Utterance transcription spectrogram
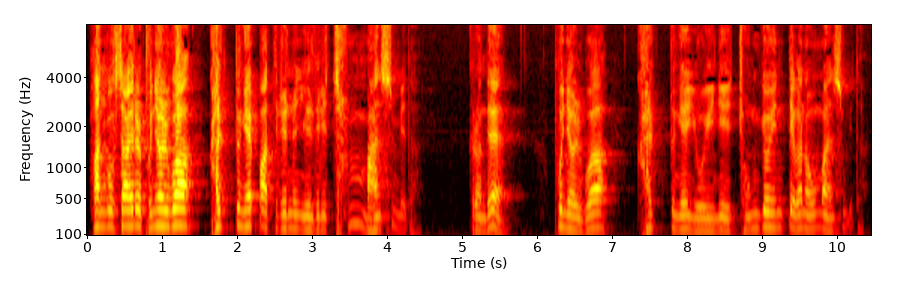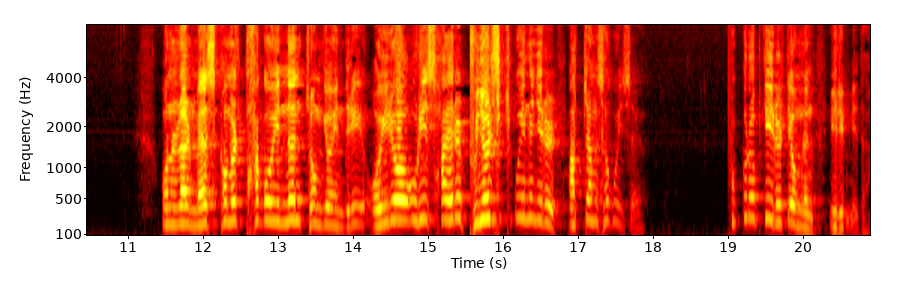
한국 사회를 분열과 갈등에 빠뜨리는 일들이 참 많습니다. 그런데 분열과 갈등의 요인이 종교인 때가 너무 많습니다. 오늘날 매스컴을 타고 있는 종교인들이 오히려 우리 사회를 분열시키고 있는 일을 앞장서고 있어요. 부끄럽게 이를 데 없는 일입니다.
